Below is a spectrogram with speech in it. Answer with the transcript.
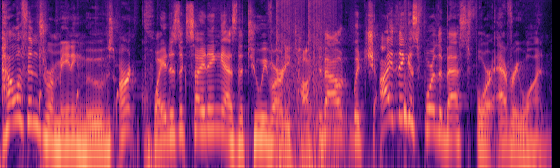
Palafin's remaining moves aren't quite as exciting as the two we've already talked about, which I think is for the best for everyone.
